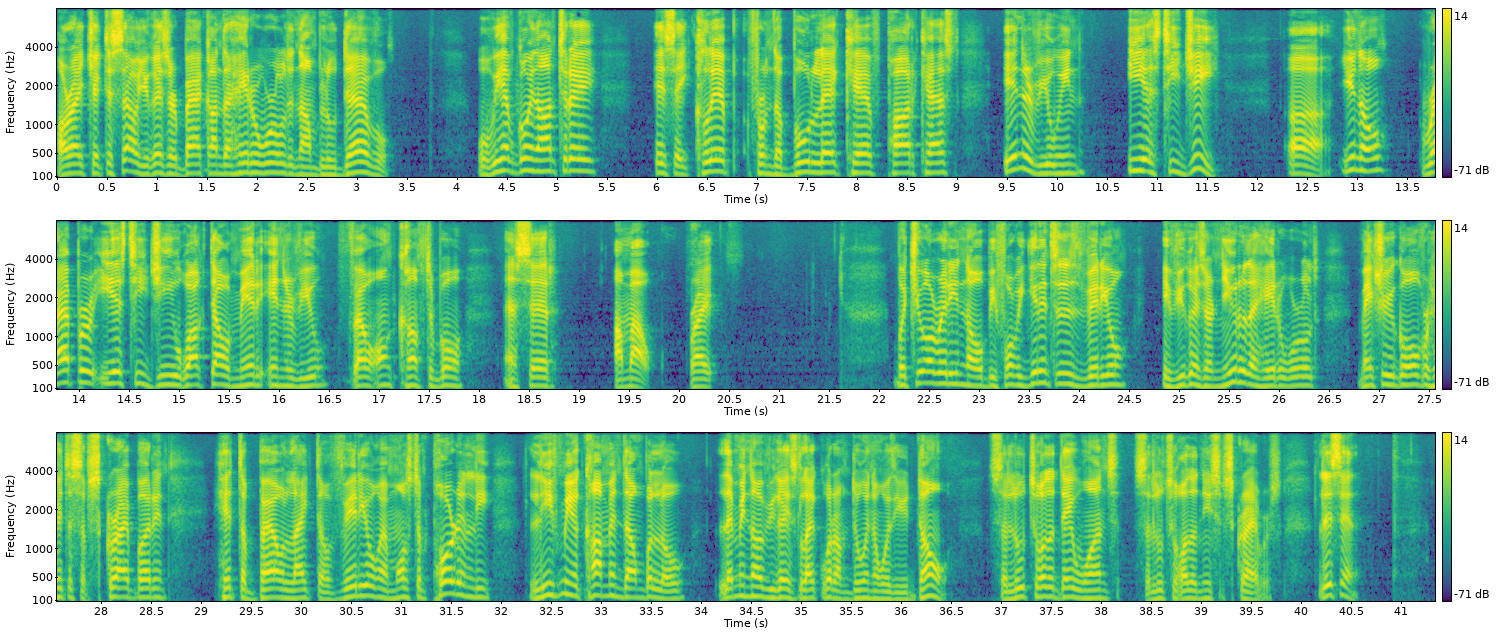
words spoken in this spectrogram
All right, check this out. You guys are back on the Hater World and on Blue Devil. What we have going on today is a clip from the Bootleg Kev podcast interviewing ESTG. Uh, you know, rapper ESTG walked out mid interview, felt uncomfortable, and said, I'm out, right? But you already know before we get into this video, if you guys are new to the hater world, make sure you go over, hit the subscribe button, hit the bell, like the video, and most importantly, leave me a comment down below. Let me know if you guys like what I'm doing or whether you don't. Salute to all the day ones. Salute to all the new subscribers. Listen,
